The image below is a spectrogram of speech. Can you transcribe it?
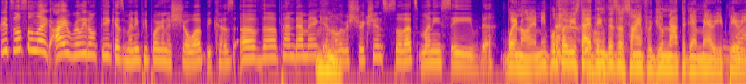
It's also like, I really don't think as many people are going to show up because of the pandemic and Mhm. all the restrictions. So that's money saved. Bueno, en mi punto de vista, I think this is a sign for you not to get married, period.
